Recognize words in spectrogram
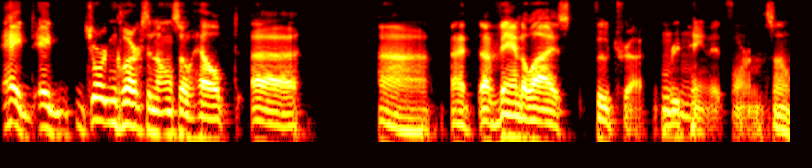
hey, hey, Jordan Clarkson also helped uh, uh, a, a vandalized food truck and Mhm. repainted it for him. So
